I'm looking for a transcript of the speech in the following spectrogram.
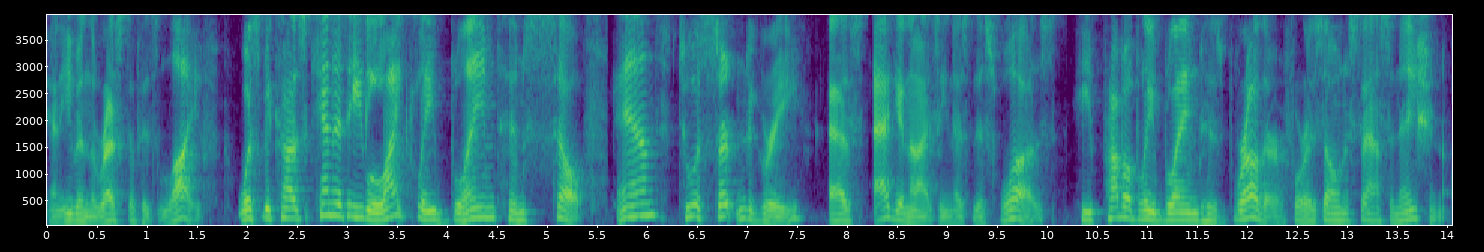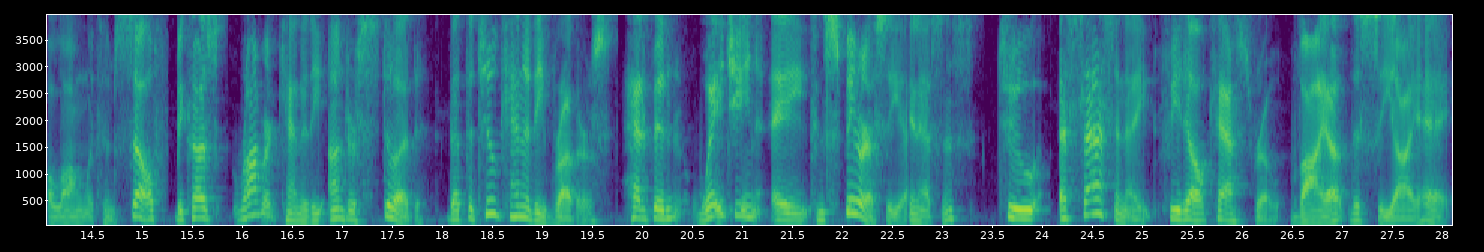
and even the rest of his life was because Kennedy likely blamed himself, and to a certain degree, as agonizing as this was, he probably blamed his brother for his own assassination along with himself because Robert Kennedy understood that the two Kennedy brothers had been waging a conspiracy, in essence, to assassinate Fidel Castro via the CIA.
